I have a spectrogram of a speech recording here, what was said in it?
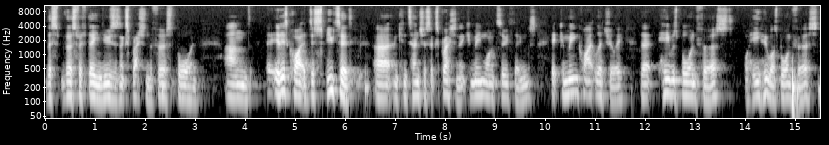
this verse 15 uses an expression, the firstborn, and it is quite a disputed uh, and contentious expression. It can mean one of two things. It can mean quite literally that he was born first, or he who was born first,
